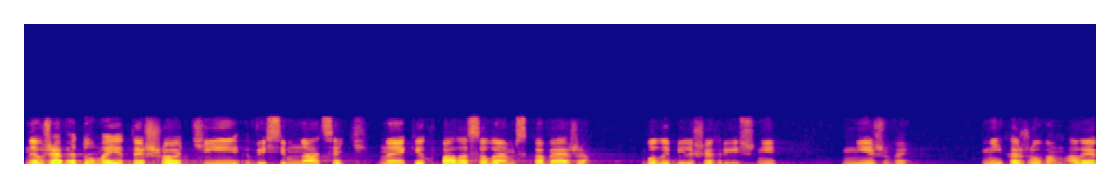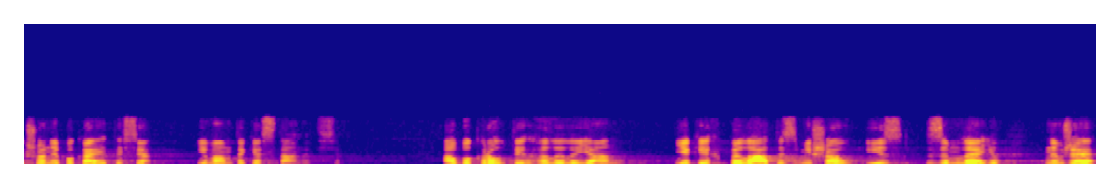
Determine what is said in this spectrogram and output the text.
Невже ви думаєте, що ті 18, на яких впала Солоемська вежа, були більше грішні, ніж ви? Ні, кажу вам, але якщо не покаєтеся, і вам таке станеться. Або кров тих галилеян, яких Пилат змішав із землею, невже,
